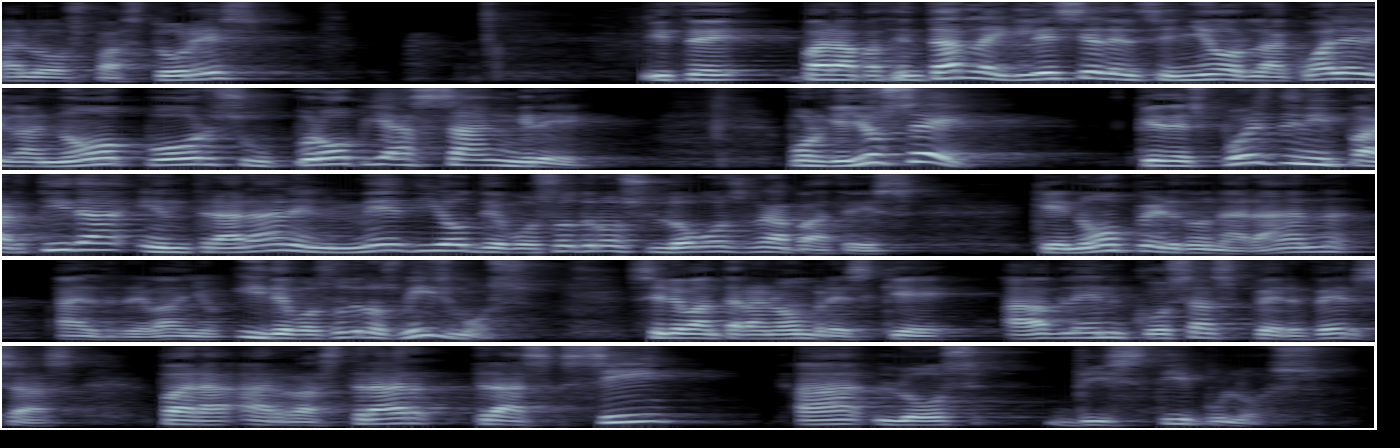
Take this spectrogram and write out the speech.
a los pastores. Dice, para apacentar la iglesia del Señor, la cual él ganó por su propia sangre. Porque yo sé que después de mi partida entrarán en medio de vosotros lobos rapaces, que no perdonarán al rebaño. Y de vosotros mismos se levantarán hombres que hablen cosas perversas para arrastrar tras sí a los discípulos.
